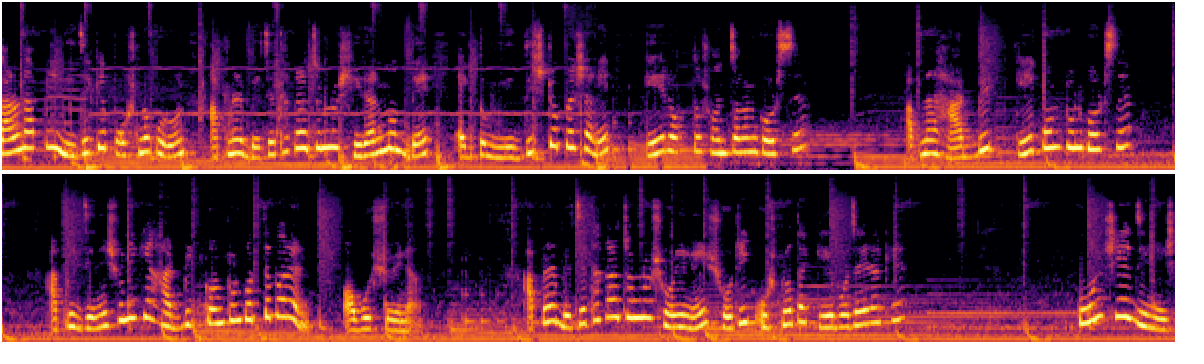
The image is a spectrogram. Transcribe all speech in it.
কারণ আপনি নিজেকে প্রশ্ন করুন, আপনার বেঁচে থাকার জন্য শিরার মধ্যে একদম নির্দিষ্ট প্রেশারে কে রক্ত সঞ্চালন করছে? আপনার হার্টবিট কে কন্ট্রোল করছে? আপনি জেনে শুনে কি হার্টবিট কন্ট্রোল করতে পারেন? অবশ্যই না। আপনার বেঁচে থাকার জন্য শরীরে সঠিক উষ্ণতা কে বজায় রাখে? কোন সেই জিনিস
